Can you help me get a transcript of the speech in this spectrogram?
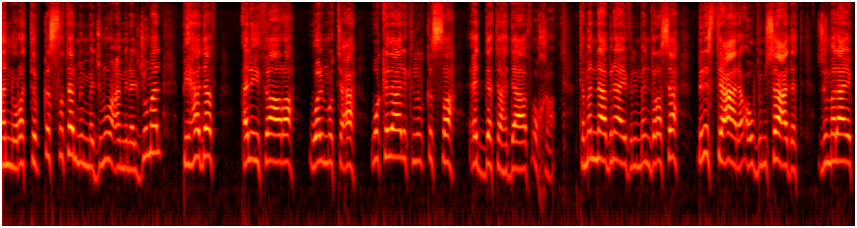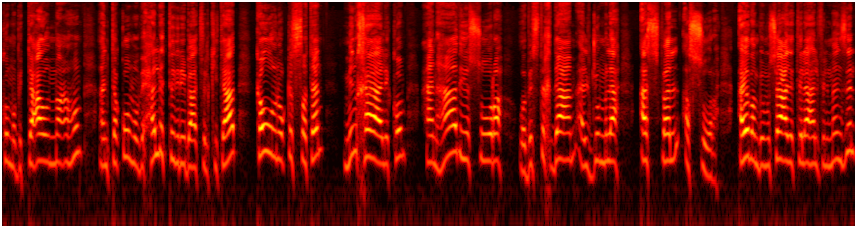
أن نرتب قصة من مجموعة من الجمل بهدف الإثارة والمتعة وكذلك للقصة عدة أهداف أخرى. أتمنى أبنائي في المدرسة بالاستعانة أو بمساعدة زملائكم وبالتعاون معهم أن تقوموا بحل التدريبات في الكتاب. كونوا قصة من خيالكم عن هذه الصورة وباستخدام الجملة أسفل الصورة. أيضا بمساعدة الأهل في المنزل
